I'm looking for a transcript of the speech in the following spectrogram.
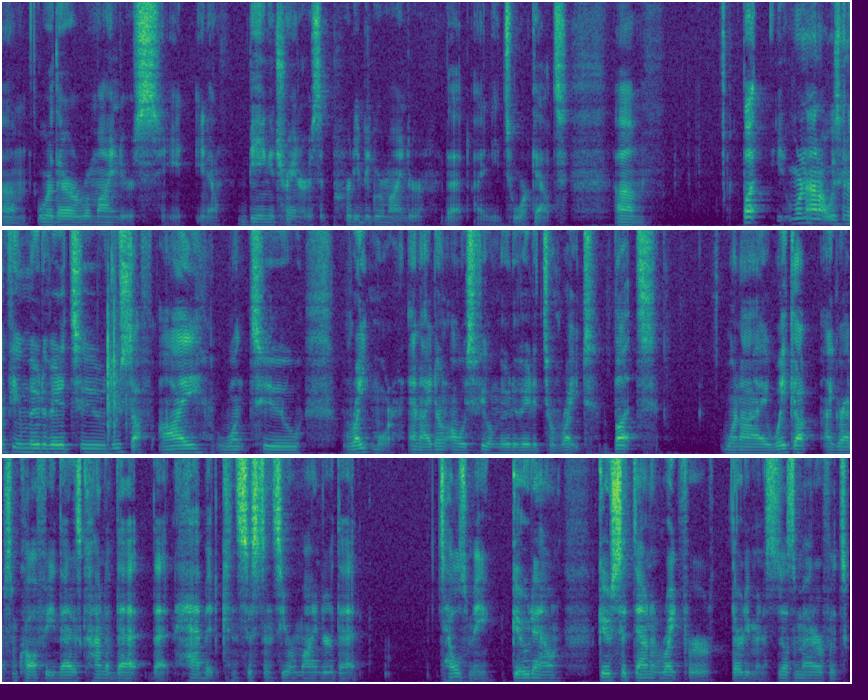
um, where there are reminders. You know, being a trainer is a pretty big reminder that I need to work out. Um, but we're not always going to feel motivated to do stuff. I want to write more, and I don't always feel motivated to write. But when I wake up, I grab some coffee. That is kind of that that habit consistency reminder that tells me go down, go sit down and write for 30 minutes. It doesn't matter if it's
